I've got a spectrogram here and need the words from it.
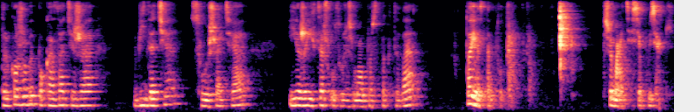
tylko żeby pokazać, że widzę Cię, słyszę Cię i jeżeli chcesz usłyszeć moją perspektywę, to jestem tutaj. Trzymajcie się, buziaki.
